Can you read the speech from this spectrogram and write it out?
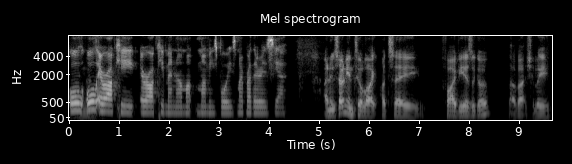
all you know. all Iraqi Iraqi men are m- mummy's boys. My brother is, yeah. And it's only until like I'd say five years ago that I've actually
